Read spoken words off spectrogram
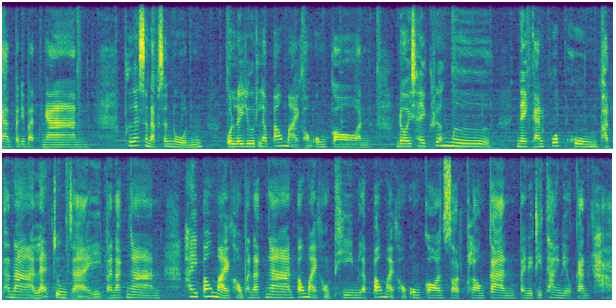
การปฏิบัติงาน เพื่อสนับสนุนกลยุทธ์และเป้าหมายขององค์กร โดยใช้เครื่องมือ ในการควบคุมพัฒนาและจูงใจพนักงาน ให้เป้าหมายของพนักงาน เป้าหมายของทีม และเป้าหมายขององค์กรสอดคล้องกันไปในทิศทางเดียวกันค่ะ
